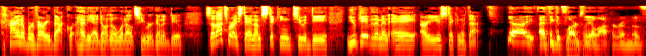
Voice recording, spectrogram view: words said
kind of were very backcourt heavy. I don't know what else you were going to do. So that's where I stand. I'm sticking to a D. You gave them an A. Are you sticking with that? Yeah, I, I think it's largely a locker room move.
